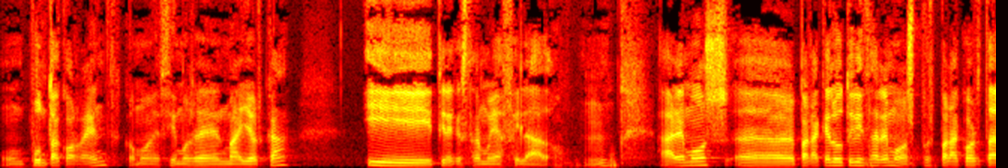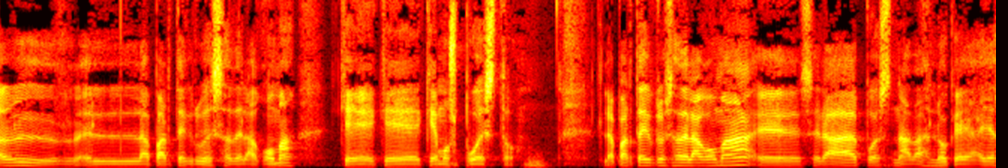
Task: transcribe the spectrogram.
un punta corrent, como decimos en Mallorca, y tiene que estar muy afilado. Haremos, eh, ¿para qué lo utilizaremos? Pues para cortar la parte gruesa de la goma que, hemos puesto. La parte gruesa de la goma eh, será, pues nada, lo que haya,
